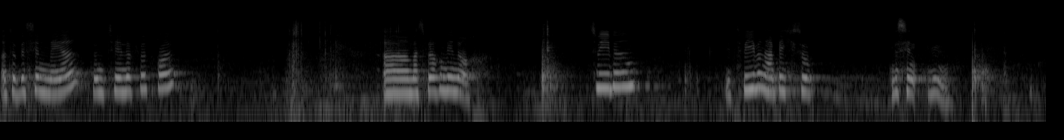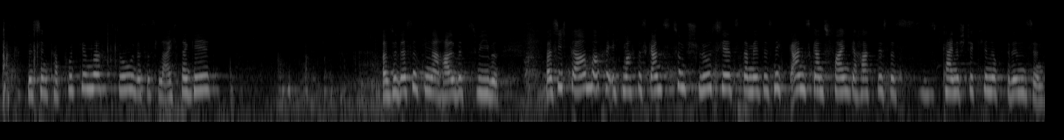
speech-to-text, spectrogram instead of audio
also ein bisschen mehr, so ein Teelöffel voll. Äh, was brauchen wir noch? Zwiebeln. Die Zwiebeln habe ich so ein bisschen, ein bisschen kaputt gemacht, so dass es leichter geht. Also das ist eine halbe Zwiebel. Was ich da mache, ich mache das ganz zum Schluss jetzt, damit es nicht ganz, ganz fein gehackt ist, dass keine Stückchen noch drin sind.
